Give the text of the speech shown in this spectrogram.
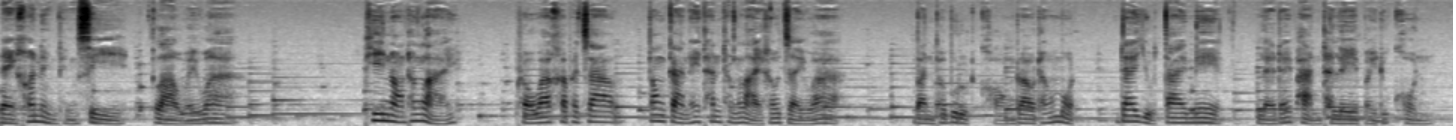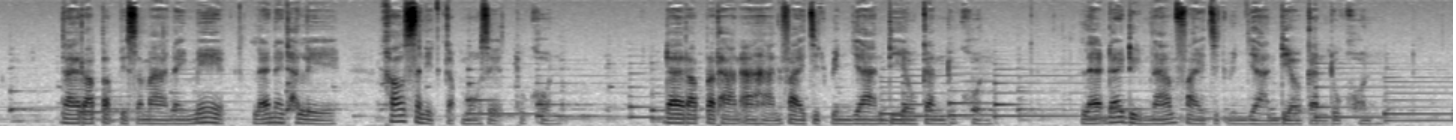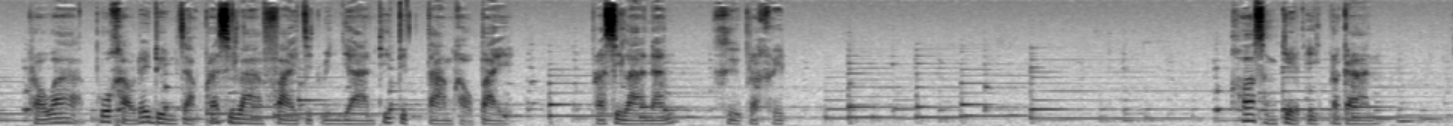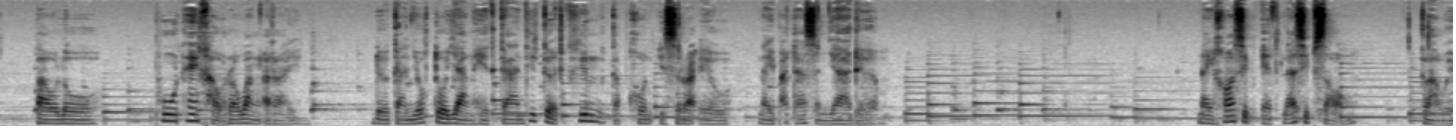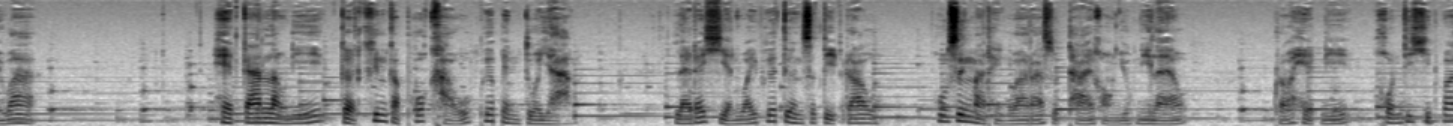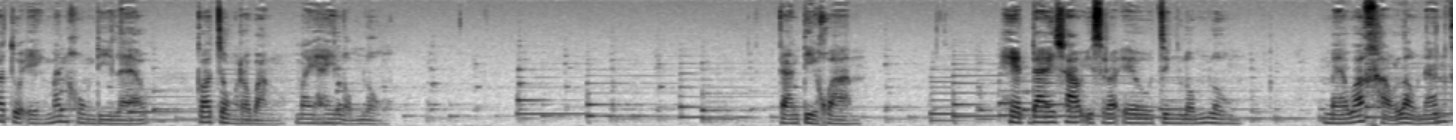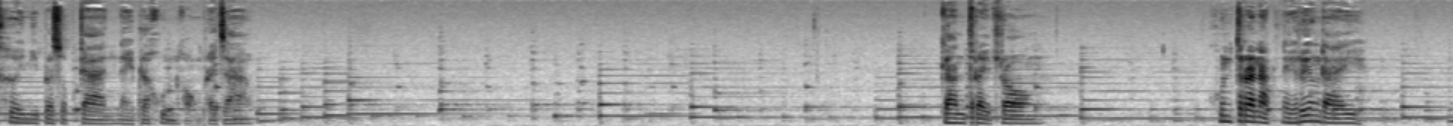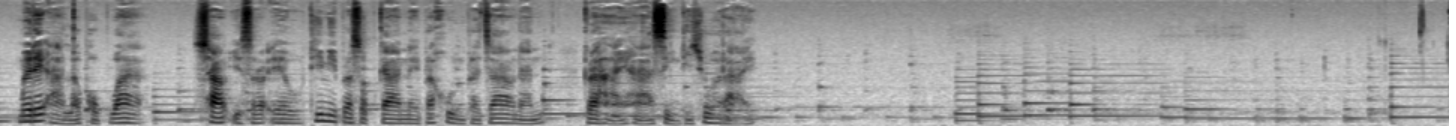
ในข้อ1ถึง4กล่าวไว้ว่า พี่น้องทั้งหลาย เพราะว่าข้าพเจ้าต้องการให้ท่านทั้งหลายเข้าใจว่า บรรพบุรุษของเราทั้งหมดได้อยู่ใต้เมฆและได้ผ่านทะเลไปทุกคน ได้รับบัพติศมาในเมฆและในทะเลเข้าสนิทกับโมเสสทุกคน ได้รับประทานอาหารฝ่ายจิตวิญญาณเดียวกันทุกคน และได้ดื่มน้ำฝ่ายจิตวิญญาณเดียวกันทุกคน เพราะว่าพวกเขาได้ดื่มจากพระศิลาฝ่ายจิตวิญญาณที่ติดตามเขาไป พระศิลานั้นคือพระคริสต์ข้อสังเกตอีกประการ เปาโล พูดให้เขาระวังอะไร โดยการยกตัวอย่างเหตุการณ์ที่เกิดขึ้นกับคนอิสราเอล ในพันธสัญญาเดิม ในข้อ 11 และ 12 กล่าวไว้ว่า เหตุการณ์เหล่านี้เกิดขึ้นกับพวกเขาเพื่อเป็นตัวอย่าง และได้เขียนไว้เพื่อเตือนสติเราผู้ซึ่งมาถึงวาระสุดท้ายของยุคนี้แล้ว เพราะเหตุนี้คนที่คิดว่าตัวเองมั่นคงดีแล้ว ก็จงระวังไม่ให้ล้มลง การตีความ เหตุใดชาวอิสราเอลจึงล้มลง แม้ว่าเขาเหล่านั้นเคยมีประสบการณ์ในพระคุณของพระเจ้า การไตรตรอง คุณตระหนักในเรื่องใด เมื่อได้อ่านแล้วพบว่า ชาวอิสราเอลที่มีประสบการณ์ในพระคุณพระเจ้านั้น กระหายหาสิ่งที่ชั่วร้าย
